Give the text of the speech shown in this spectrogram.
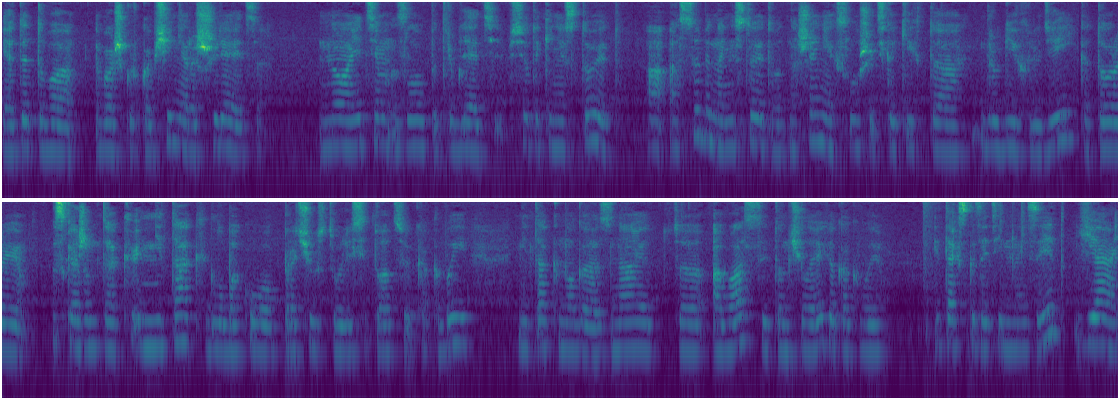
и от этого ваш круг общения расширяется. Но этим злоупотреблять все-таки не стоит, а особенно не стоит в отношениях слушать каких-то других людей, которые, скажем так, не так глубоко прочувствовали ситуацию, как вы, не так много знают э, о вас и том человеке, как вы. И так сказать, именно из-за этого я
